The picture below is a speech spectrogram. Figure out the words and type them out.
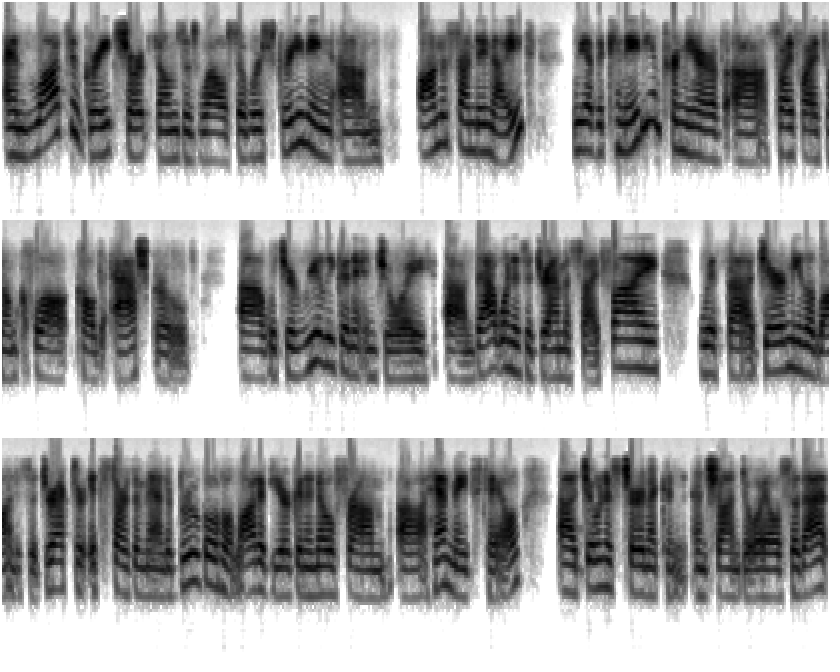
and lots of great short films as well. So we're screening um, on the Sunday night. We have the Canadian premiere of a uh, sci-fi film called Ash Grove uh, which you're really going to enjoy. Um, that one is a drama sci-fi with uh, Jeremy Lalonde as the director. It stars Amanda Brugel, who a lot of you are going to know from uh, *Handmaid's Tale*, uh, Jonas Chernick and, and Sean Doyle. So that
